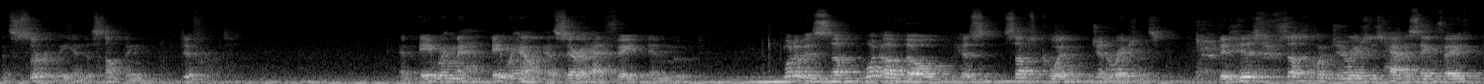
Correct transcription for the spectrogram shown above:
and certainly into something different. And Abraham, Abraham and Sarah had faith and moved. What of his what of though his subsequent generations? Did his subsequent generations have the same faith?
